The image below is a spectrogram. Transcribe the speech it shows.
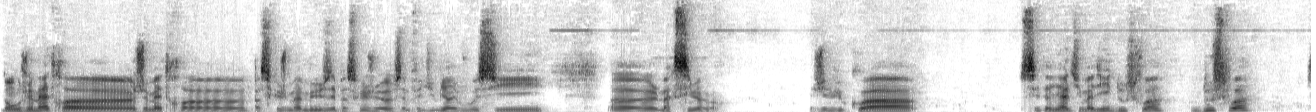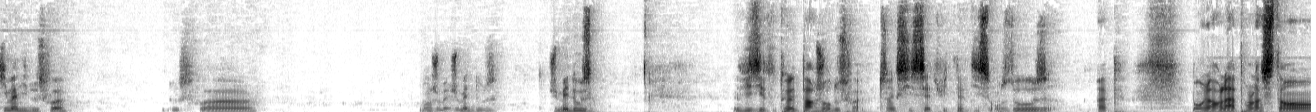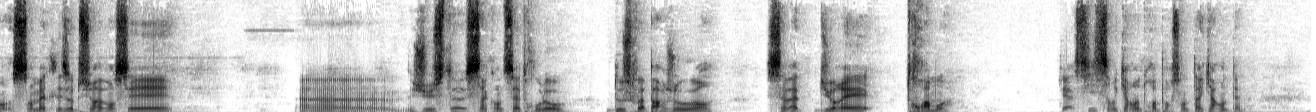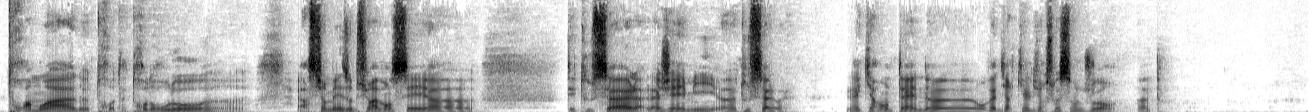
Donc je vais mettre, euh, je vais mettre euh, parce que je m'amuse et parce que je, ça me fait du bien et vous aussi, euh, le maximum. J'ai vu quoi? C'est Daniel, tu m'as dit 12 fois? 12 fois? Qui m'a dit 12 fois? 12 fois... Bon, je, mets, je vais mettre 12. Je mets 12. Visite aux toilettes par jour 12 fois. 5, 6, 7, 8, 9, 10, 11, 12. Hop. Bon, alors là, pour l'instant, sans mettre les options avancées, euh, juste 57 rouleaux 12 fois par jour, ça va durer 3 mois. Tu es à 643% de ta quarantaine. 3 mois, de trop, trop de rouleaux. Euh. Alors si on met les options avancées, euh, t'es tout seul. Là j'ai mis tout seul. La quarantaine, on va dire qu'elle dure 60 jours.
